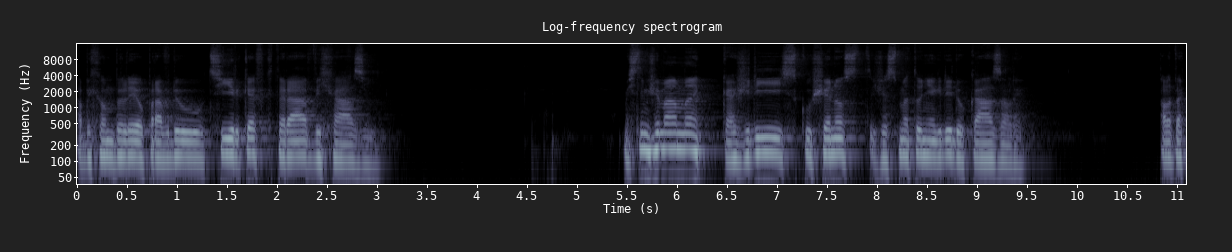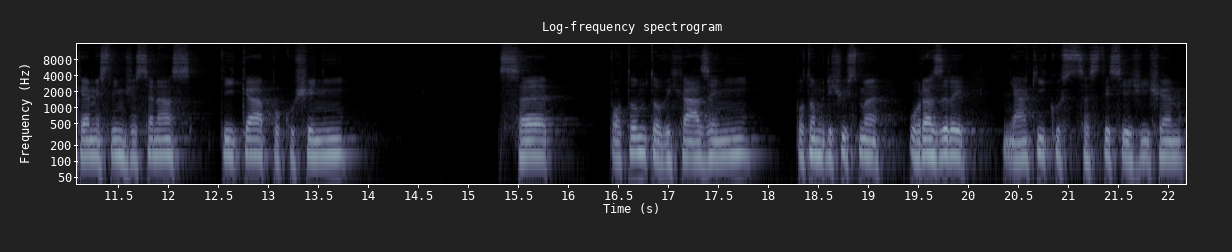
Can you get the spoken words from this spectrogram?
Abychom byli opravdu církev, která vychází. Myslím, že máme každý zkušenost, že jsme to někdy dokázali. Ale také myslím, že se nás týká pokušení se po tomto vycházení, potom když už jsme urazili nějaký kus cesty s Ježíšem,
